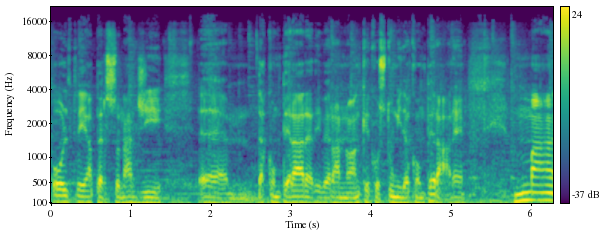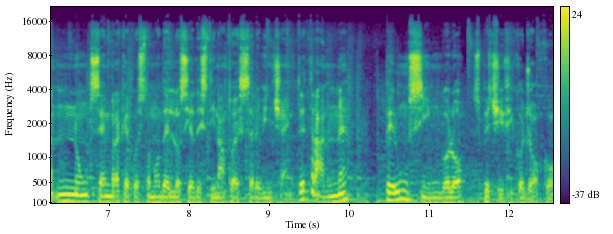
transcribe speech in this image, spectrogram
oltre a personaggi ehm, da comprare arriveranno anche costumi da comprare, ma non sembra che questo modello sia destinato a essere vincente, tranne per un singolo specifico gioco.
